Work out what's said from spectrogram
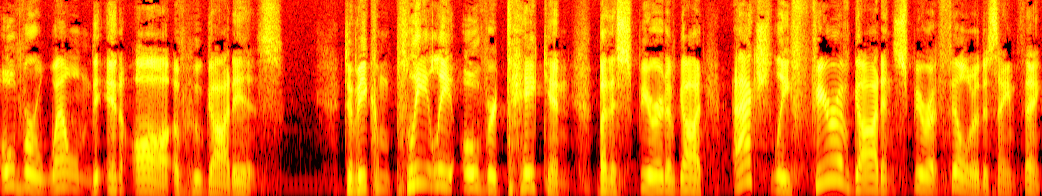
overwhelmed in awe of who God is to be completely overtaken by the Spirit of God. Actually, fear of God and spirit filled are the same thing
